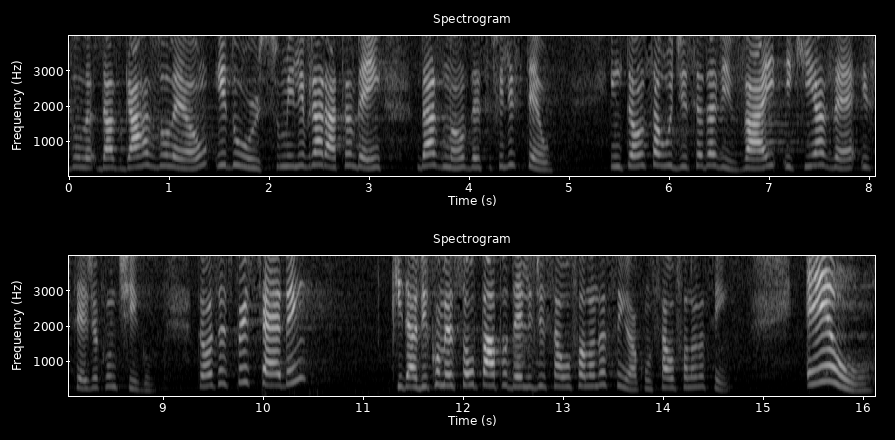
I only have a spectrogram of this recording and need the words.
do, das garras do leão e do urso, me livrará também das mãos desse filisteu. Então Saúl disse a Davi: Vai e que a Vé esteja contigo. Então vocês percebem que Davi começou o papo dele de Saul falando assim, ó, com Saul falando assim: Eu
